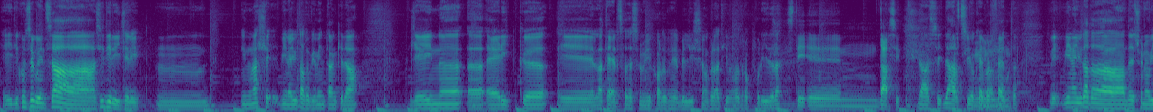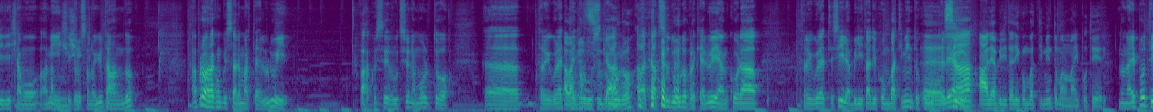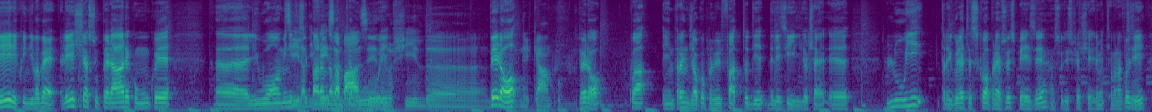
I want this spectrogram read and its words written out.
e di conseguenza si dirige lì. Mm, in una sce- viene aiutato ovviamente anche da Jane, eh, Eric e la terza, adesso non mi ricordo che è bellissima quella tipa, fa troppo ridere. Ste- ehm, Darcy. Darcy, Darcy ok, perfetto. Vi- Viene aiutata da- dai suoi nuovi, diciamo, amici, Amici. che lo stanno aiutando a provare a conquistare il martello. Lui fa questa eruzione molto, eh, tra virgolette, Alla cazzo brusca, duro. alla cazzo duro, perché lui ha ancora, tra virgolette, sì, le abilità di combattimento comunque Eh, le sì, ha, ha le abilità di combattimento ma non ha i poteri. non ha i poteri, quindi vabbè, riesce a superare comunque eh, gli uomini sì, che si parano davanti base a lui. dello shield eh, Però- nel campo. Però qua entra in gioco proprio il fatto di- dell'esilio, cioè eh, lui, tra virgolette, scopre a sue spese, a suo dispiacere, mettiamola così, Sì.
